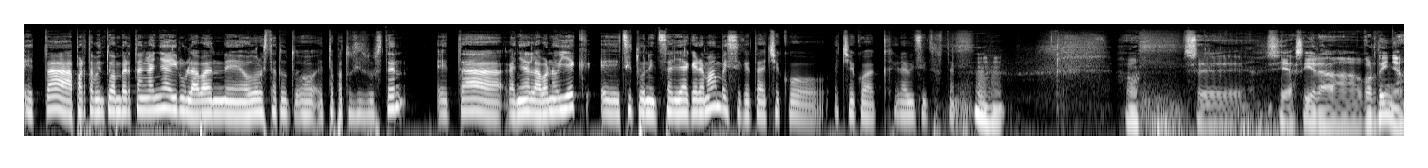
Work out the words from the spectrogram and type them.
eta apartamentuan bertan gaina hiru laban e, odolestatu topatu zituzten eta gainera laban horiek e, ez zituen hitzaileak eraman baizik eta etxeko etxekoak erabiltzen zituzten. Mhm. Jo, ze, ze hasiera gordina.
